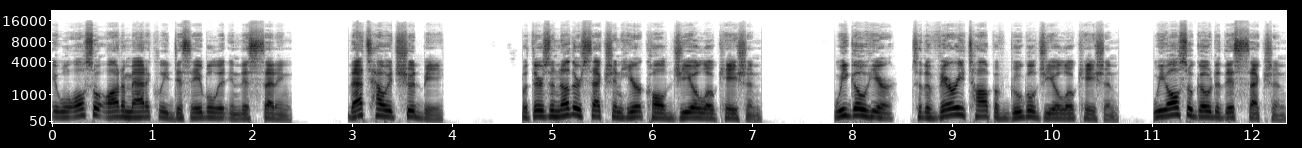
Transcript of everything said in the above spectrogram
it will also automatically disable it in this setting. That's how it should be. But there's another section here called geolocation. We go here, to the very top of Google geolocation. We also go to this section.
